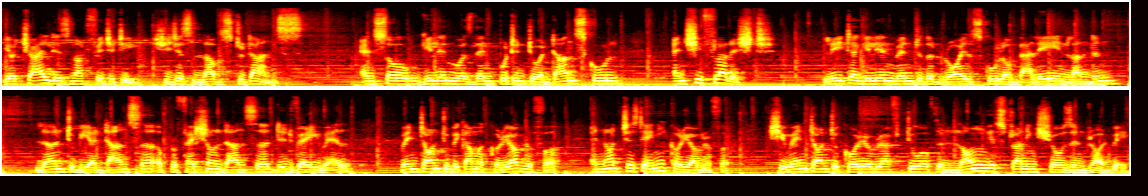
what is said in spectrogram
Your child is not fidgety, she just loves to dance. And so Gillian was then put into a dance school and she flourished. Later, Gillian went to the Royal School of Ballet in London, learned to be a dancer, a professional dancer, did very well, went on to become a choreographer, and not just any choreographer. She went on to choreograph two of the longest running shows in Broadway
